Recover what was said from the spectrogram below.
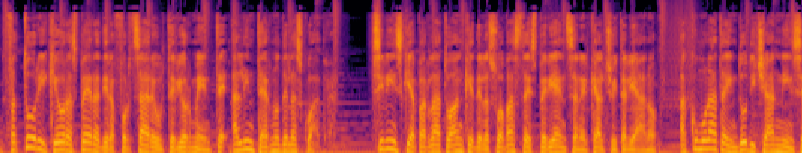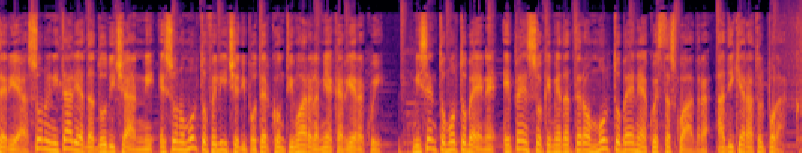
fattori che ora spera di rafforzare ulteriormente all'interno della squadra. Silinski ha parlato anche della sua vasta esperienza nel calcio italiano, accumulata in 12 anni in Serie A. Sono in Italia da 12 anni e sono molto felice di poter continuare la mia carriera qui. Mi sento molto bene e penso che mi adatterò molto bene a questa squadra, ha dichiarato il polacco.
